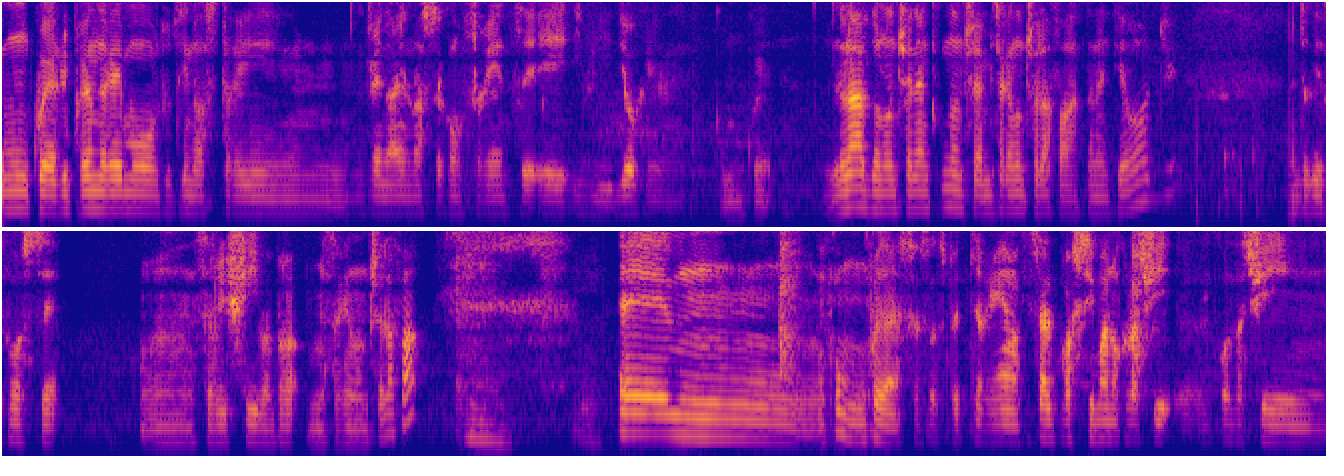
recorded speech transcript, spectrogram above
comunque riprenderemo tutti i nostri generale le nostre conferenze e i video che comunque Leonardo non c'è neanche non c'è mi sa che non ce l'ha fatta neanche oggi. Detto che forse eh, se riusciva però mi sa che non ce la fa. Ehm, e comunque adesso aspetteremo chissà il prossimo anno cosa ci, eh, cosa ci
